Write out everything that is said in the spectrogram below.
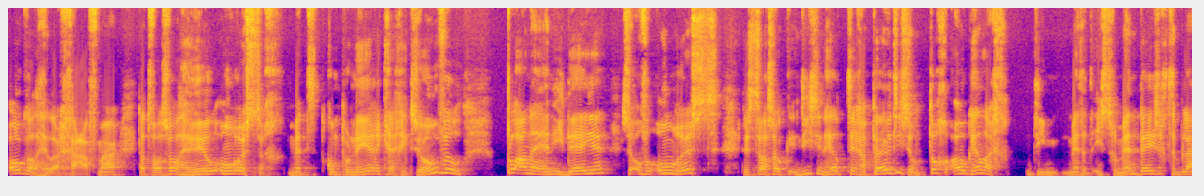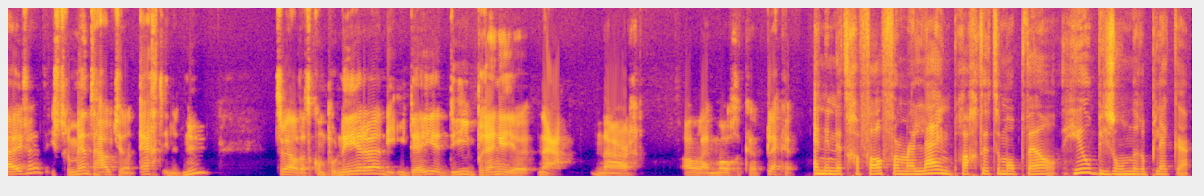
ook wel heel erg gaaf. Maar dat was wel heel onrustig. Met het componeren kreeg ik zoveel plannen en ideeën, zoveel onrust. Dus het was ook in die zin heel therapeutisch om toch ook heel erg die, met het instrument bezig te blijven. Het instrument houdt je dan echt in het nu. Terwijl dat componeren, die ideeën, die brengen je nou ja, naar allerlei mogelijke plekken. En in het geval van Merlijn bracht het hem op wel heel bijzondere plekken.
